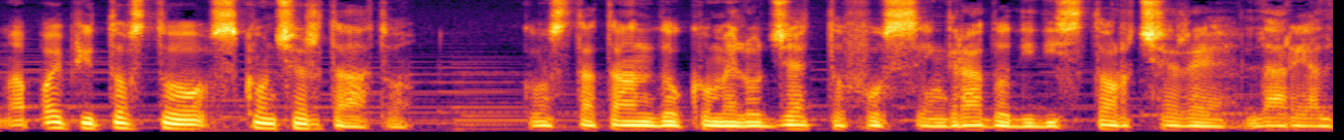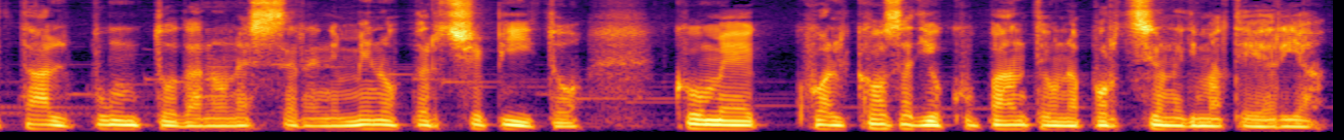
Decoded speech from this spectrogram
ma poi piuttosto sconcertato, constatando come l'oggetto fosse in grado di distorcere la realtà al punto da non essere nemmeno percepito come qualcosa di occupante una porzione di materia.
